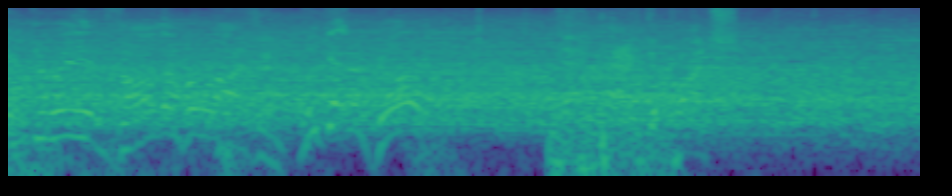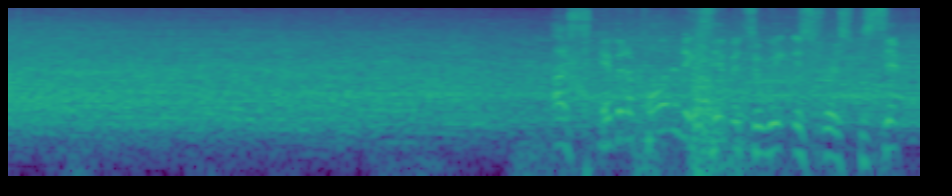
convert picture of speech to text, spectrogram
Victory is on the horizon. Look at her go. Back to punch. If an opponent exhibits a weakness for a specific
